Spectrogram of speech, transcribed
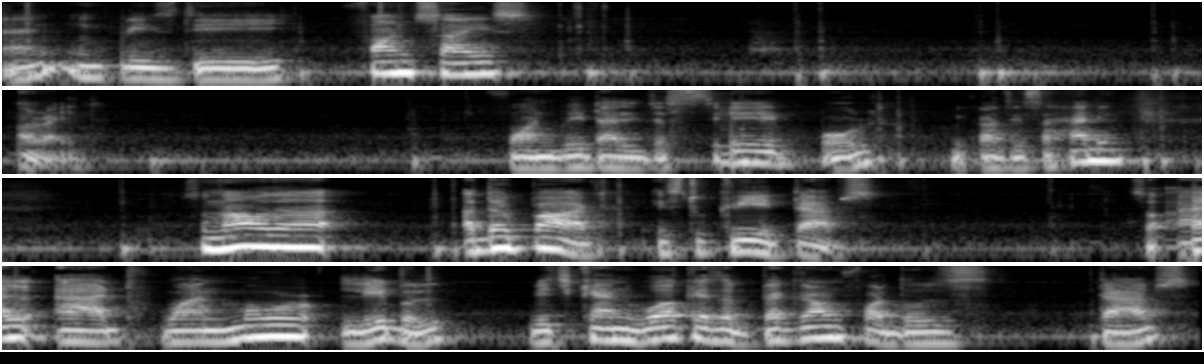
And increase the font size. Alright. Font weight I'll just say bold because it's a heading. So now the other part is to create tabs so I'll add one more label which can work as a background for those tabs.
